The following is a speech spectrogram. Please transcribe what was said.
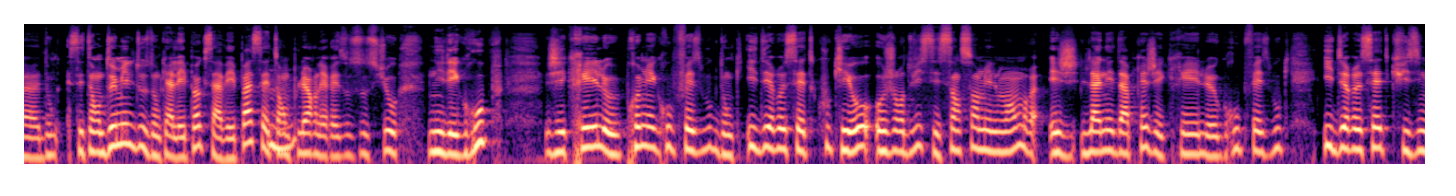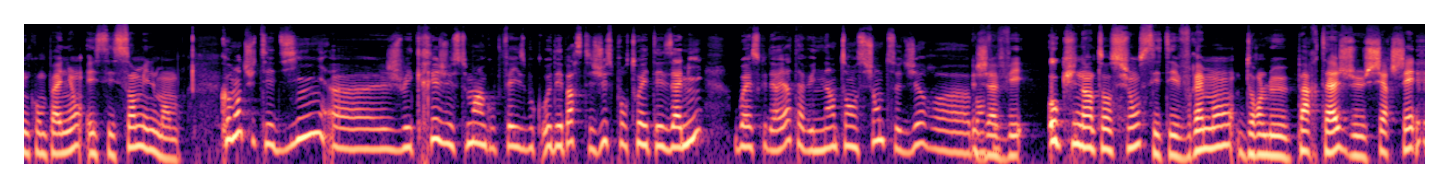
euh, donc, c'était en 2012, donc à l'époque, ça avait pas cette Mhm. ampleur, les réseaux sociaux ni les groupes. J'ai créé le premier groupe Facebook, donc Idées Recettes Cookéo. Aujourd'hui, c'est 500 000 membres. Et l'année d'après, j'ai créé le groupe Facebook Idées Recettes Cuisine Compagnon et c'est 100 000 membres. Comment tu t'es dit, euh, je vais créer justement un groupe Facebook? Au départ, c'était juste pour toi et tes amis Ou est-ce que derrière, tu avais une intention de se dire... euh, bah, J'avais aucune intention, c'était vraiment dans le partage. Je cherchais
